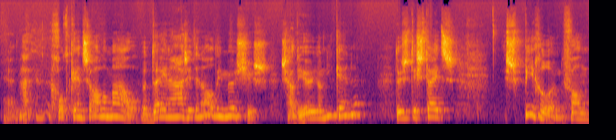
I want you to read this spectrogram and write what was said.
ja, die... God kent ze allemaal. Het DNA zit in al die musjes. Zouden jullie dan niet kennen? Dus het is steeds spiegelen van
